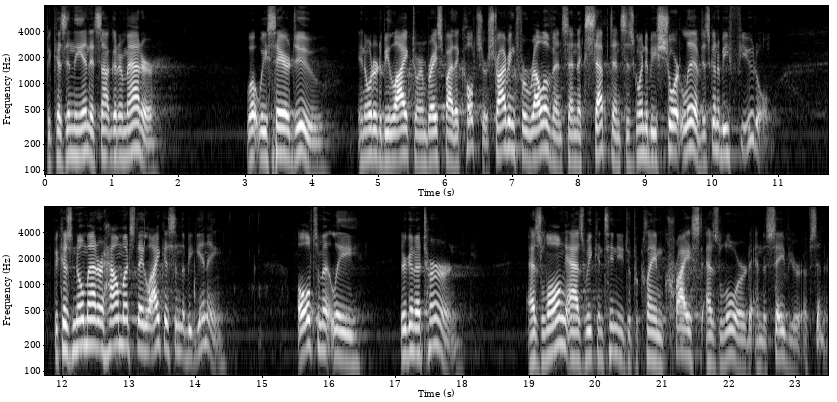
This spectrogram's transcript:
Because in the end, it's not going to matter what we say or do in order to be liked or embraced by the culture. Striving for relevance and acceptance is going to be short lived, it's going to be futile. Because no matter how much they like us in the beginning, ultimately they're going to turn as long as we continue to proclaim Christ as Lord and the Savior of sinners.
